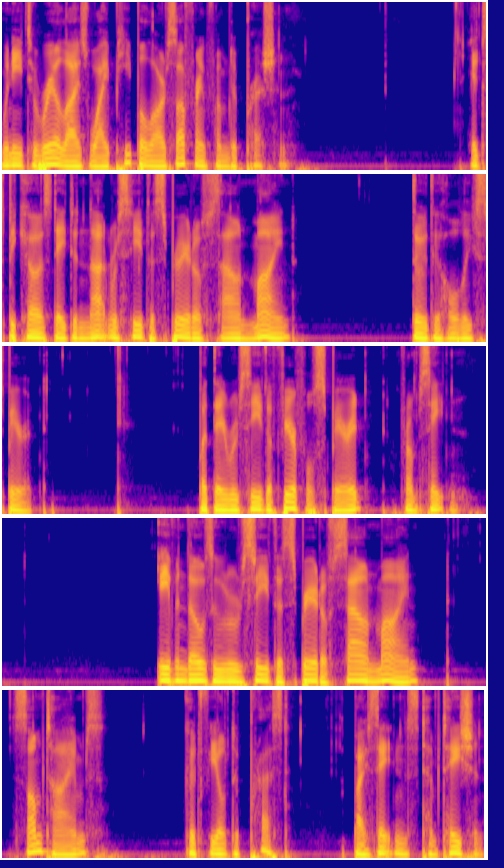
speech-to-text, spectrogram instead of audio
we need to realize why people are suffering from depression. It's because they did not receive the spirit of sound mind through the Holy Spirit, but they received a fearful spirit from Satan. Even those who receive the spirit of sound mind sometimes could feel depressed by Satan's temptation,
